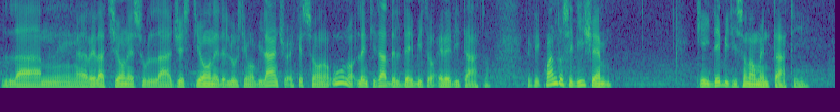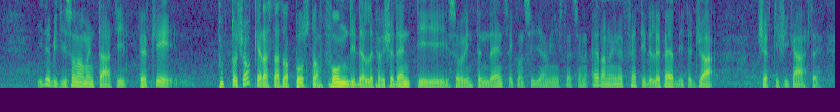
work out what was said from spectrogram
la mh, relazione sulla gestione dell'ultimo bilancio e che sono, uno, l'entità del debito ereditato, perché quando si dice che i debiti sono aumentati, i debiti sono aumentati perché tutto ciò che era stato apposto a fondi dalle precedenti sovrintendenze e consigli di amministrazione erano in effetti delle perdite già certificate.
